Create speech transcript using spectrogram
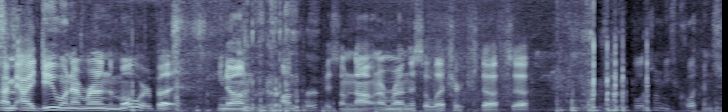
I mean, I do when I'm running the mower, but you know, I'm on purpose. I'm not when I'm running this electric stuff. So, yeah, pull some of these clippings.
